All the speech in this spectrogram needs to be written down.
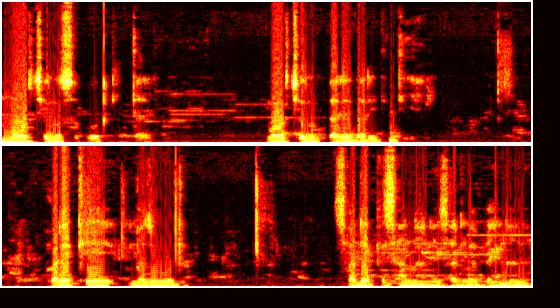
ਮੋਰਚੇ ਨੂੰ ਸਪੋਰਟ ਕੀਤਾ ਹੈ। ਮੋਰਚੇ ਨੂੰ ਪਹਿਰੇਦਾਰੀ ਦਿੱਤੀ ਹੈ। ਔਰ ਇੱਥੇ ਮੌਜੂਦ ਸਾਡੇ ਕਿਸਾਨਾਂ ਨੇ, ਸਾਡੀਆਂ ਭੈਣਾਂ ਨੇ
